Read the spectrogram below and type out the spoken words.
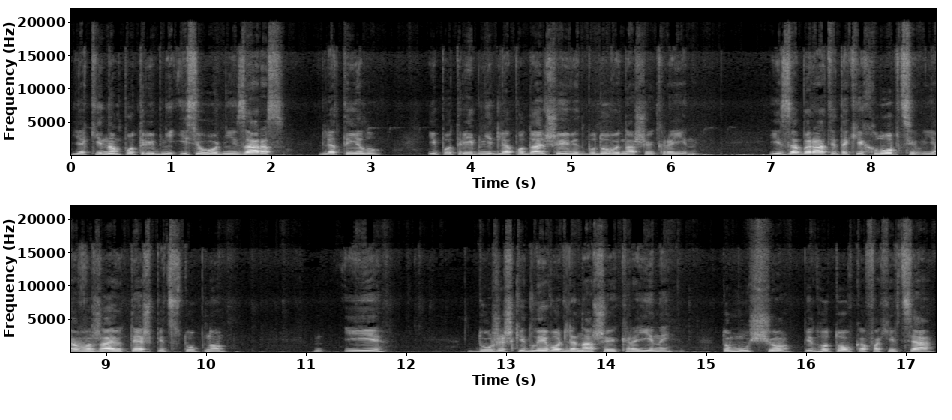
які нам потрібні і сьогодні, і зараз для тилу, і потрібні для подальшої відбудови нашої країни. І забирати таких хлопців я вважаю теж підступно і дуже шкідливо для нашої країни, тому що підготовка фахівця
